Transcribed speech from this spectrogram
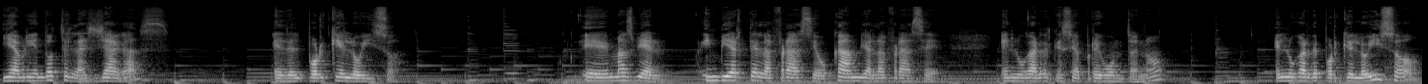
y abriéndote las llagas eh, del por qué lo hizo. Eh, más bien, invierte la frase o cambia la frase en lugar de que sea pregunta, ¿no? En lugar de por qué lo hizo,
